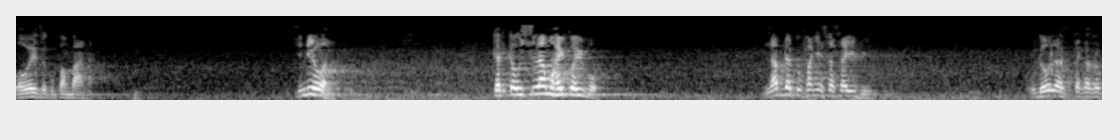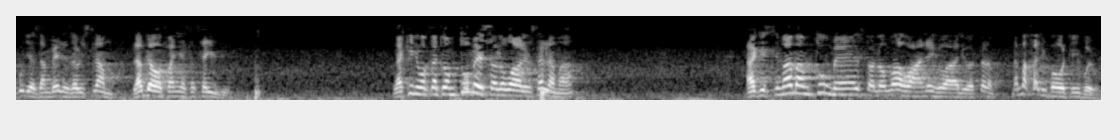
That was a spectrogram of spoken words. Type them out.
waweze kupambana. Si ndio katika Uislamu haiko hivyo. Labda tufanye sasa hivi. Dola zitakazokuja za mbele za Uislamu labda wafanye sasa hivi. Lakini wakati wa mtume sallallahu alaihi wasallama akisimama mtume sallallahu alaihi wa alihi wasallam na makhalifa wote hivyo hivyo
